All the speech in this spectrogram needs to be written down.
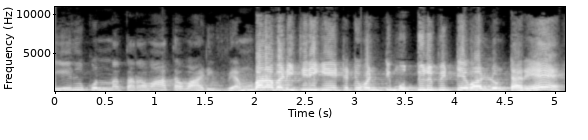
చేరుకున్న తర్వాత వాడి వెంబడబడి తిరిగేటటువంటి ముద్దులు పెట్టేవాళ్ళు ఉంటారే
